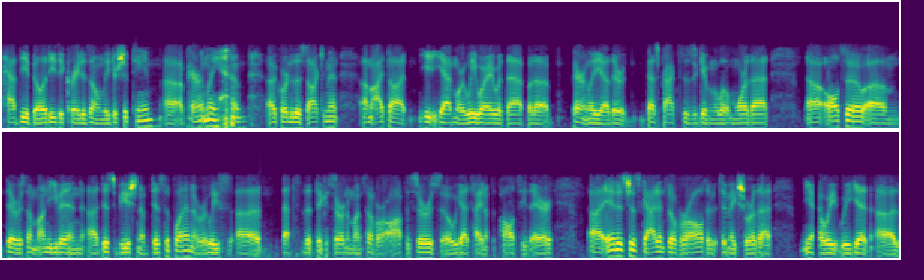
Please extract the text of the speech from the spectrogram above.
have the ability to create his own leadership team. Uh, apparently, according to this document, um, I thought he, he had more leeway with that, but uh, apparently, uh, their best practices give him a little more of that. Uh, also, um, there was some uneven uh, distribution of discipline, or at least uh, that's the, the concern among some of our officers. So we got to tighten up the policy there, uh, and it's just guidance overall to, to make sure that you know we we get uh,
